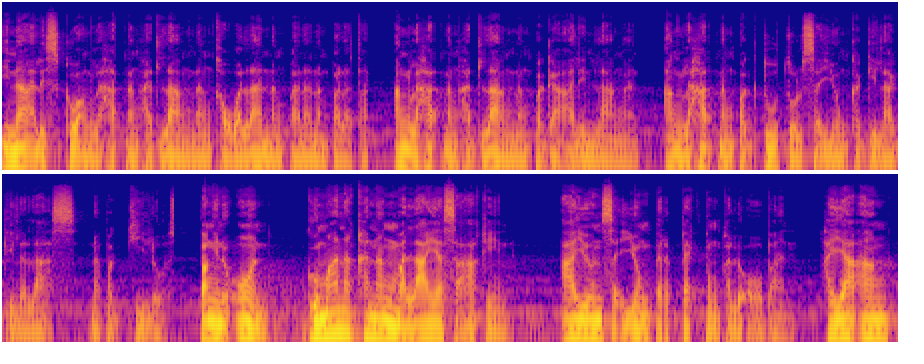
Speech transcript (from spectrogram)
Inaalis ko ang lahat ng hadlang ng kawalan ng pananampalataya, ang lahat ng hadlang ng pag-aalinlangan, ang lahat ng pagtutol sa iyong kagilagilalas na pagkilos. Panginoon, gumana ka ng malaya sa akin ayon sa iyong perpektong kalooban. Hayaang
